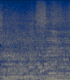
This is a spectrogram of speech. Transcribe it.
Shall we say?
